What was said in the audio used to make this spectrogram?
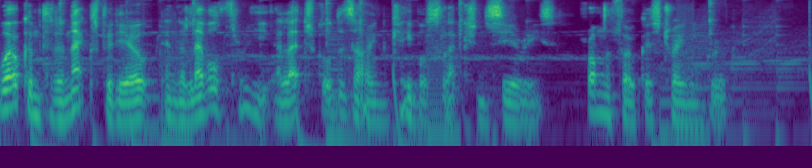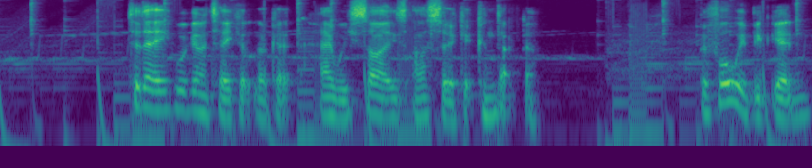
Welcome to the next video in the Level 3 Electrical Design Cable Selection series from the Focus Training Group. Today we're going to take a look at how we size our circuit conductor. Before we begin,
